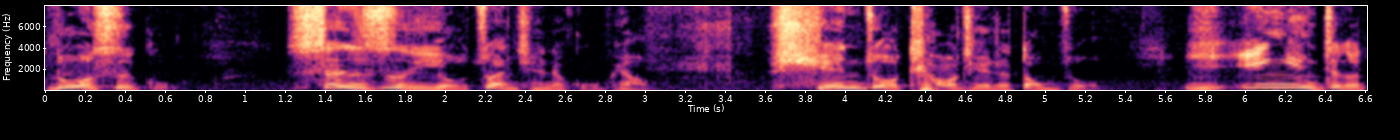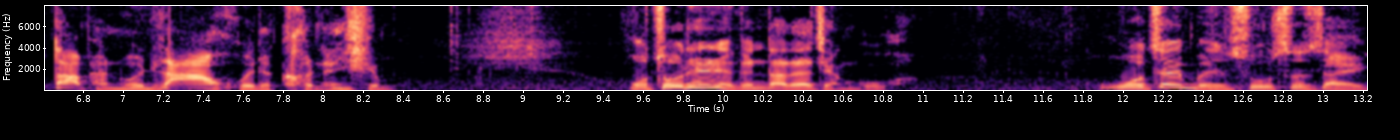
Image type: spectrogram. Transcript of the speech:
弱势股，甚至于有赚钱的股票，先做调节的动作，以应应这个大盘会拉回的可能性。我昨天也跟大家讲过，我这本书是在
